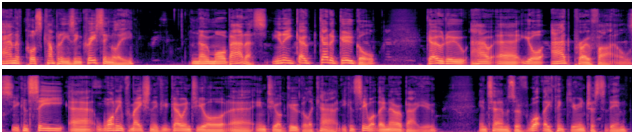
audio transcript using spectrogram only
and of course, companies increasingly know more about us. You know, you go go to Google, go to how uh, your ad profiles. You can see uh, what information if you go into your uh, into your Google account, you can see what they know about you in terms of what they think you're interested in,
